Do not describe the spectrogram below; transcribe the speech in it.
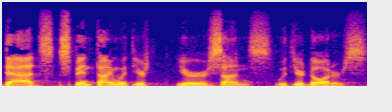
Dads, spend time with your, your sons, with your daughters.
